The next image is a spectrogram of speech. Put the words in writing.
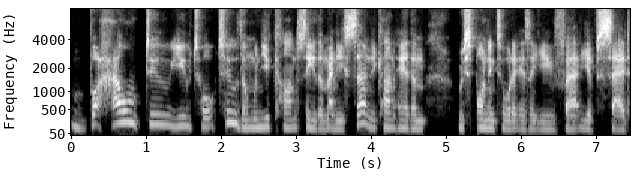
but how do you talk to them when you can't see them and you certainly can't hear them responding to what it is that you've uh, you've said,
